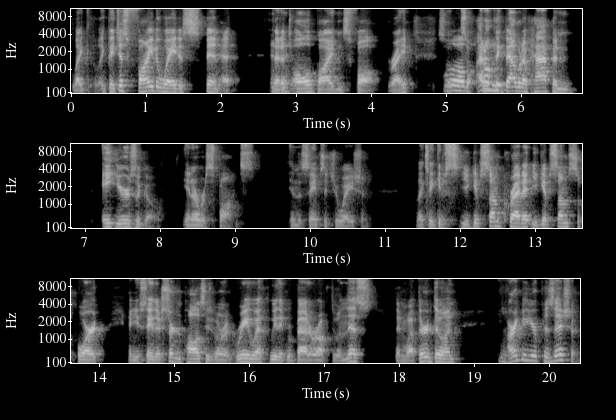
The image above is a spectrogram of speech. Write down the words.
Like, like they just find a way to spin it that it's all Biden's fault, right? So, well, so I don't think that would have happened eight years ago in a response in the same situation. Like they give you give some credit, you give some support, and you say there's certain policies we don't agree with. We think we're better off doing this than what they're doing. Mm-hmm. Argue your position,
